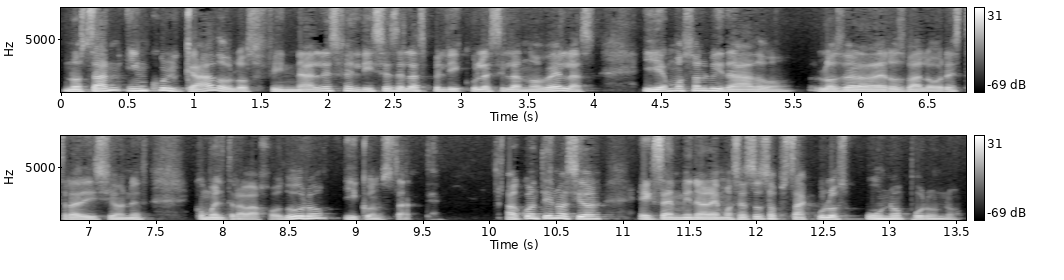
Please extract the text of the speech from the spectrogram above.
Nos han inculcado los finales felices de las películas y las novelas y hemos olvidado los verdaderos valores, tradiciones como el trabajo duro y constante. A continuación, examinaremos estos obstáculos uno por uno.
